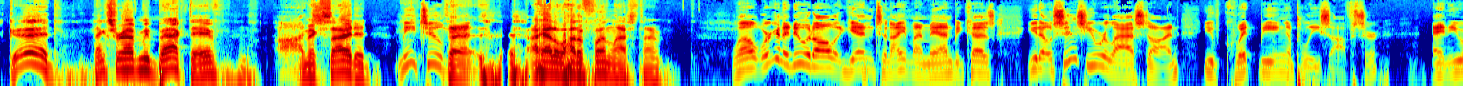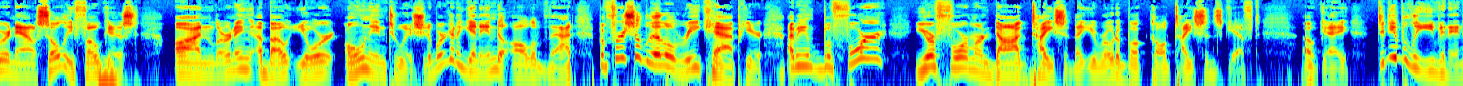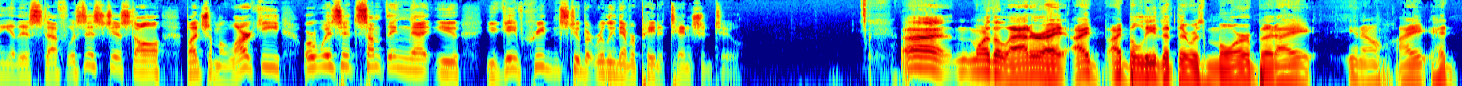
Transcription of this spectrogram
Good. Thanks for having me back, Dave. Oh, I'm excited. Me too, man. I had a lot of fun last time. Well, we're going to do it all again tonight, my man, because, you know, since you were last on, you've quit being a police officer and you are now solely focused on learning about your own intuition. We're going to get into all of that. But first, a little recap here. I mean, before your former dog, Tyson, that you wrote a book called Tyson's Gift, okay, did you believe in any of this stuff? Was this just all a bunch of malarkey, or was it something that you, you gave credence to but really never paid attention to? Uh, more the latter. I, I, I believe that there was more, but I, you know, I had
